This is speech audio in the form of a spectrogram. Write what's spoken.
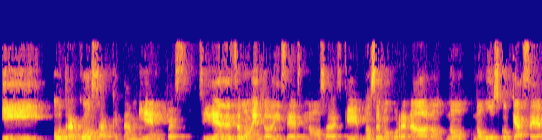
Y otra cosa que también, pues, si en este momento dices, no, sabes qué, no se me ocurre nada, no, no, no busco qué hacer,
